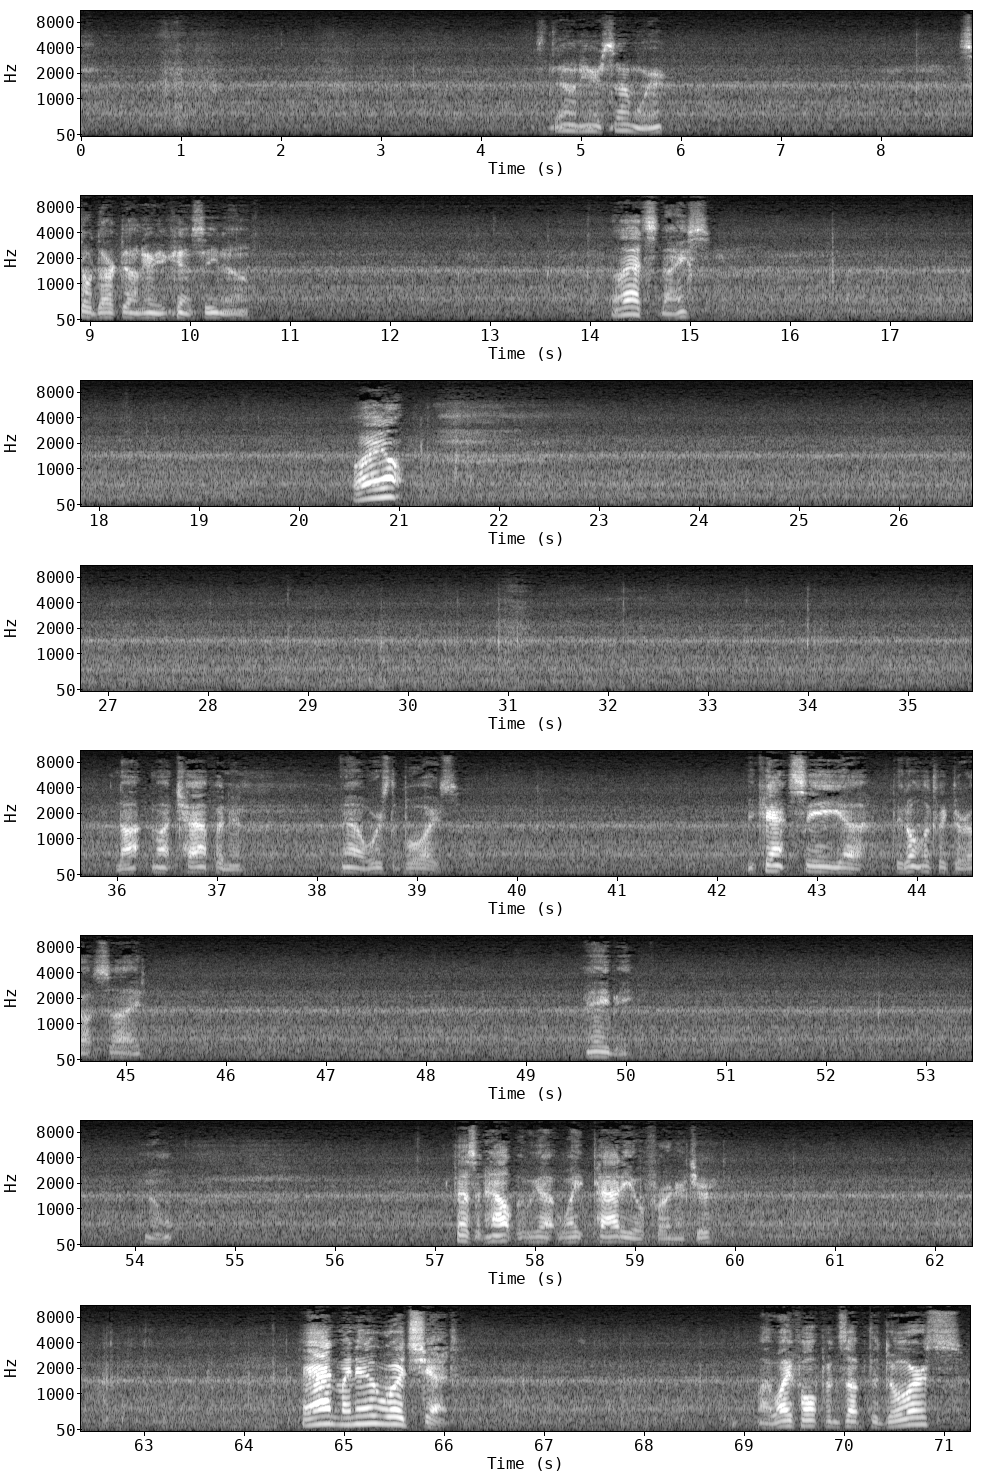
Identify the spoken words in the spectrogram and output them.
it's down here somewhere. It's so dark down here you can't see now. Well, that's nice. Well, not much happening. Now, where's the boys? You can't see, uh, they don't look like they're outside. Maybe. No. Doesn't help that we got white patio furniture. And my new woodshed. My wife opens up the doors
